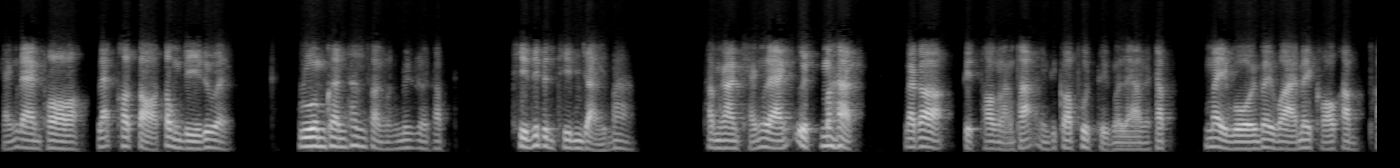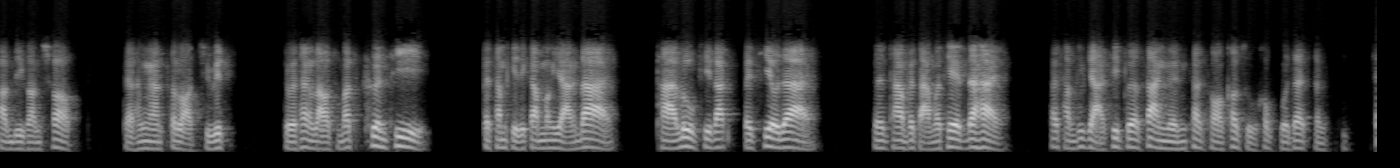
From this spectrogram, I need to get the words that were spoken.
แข็งแรงพอและข้อต่อต้องดีด้วย รวมกันท่านฟังกันไม่เลยครับ ทีมที่เป็นทีมใหญ่มากทำงานแข็งแรงอึดมาก แล้วก็ปิดทองหลังพระอย่างที่ก็พูดถึงมาแล้วนะครับ ไม่โวยไม่วายไม่ขอความความดีความชอบ แต่ทำงานตลอดชีวิตจนกระทั่งเราสามารถเคลื่อนที่ไปทำกิจกรรมบางอย่างได้พาลูกที่รักไปเที่ยวได้ เดินทางไปต่างประเทศได้ และทำทุกอย่างที่เพื่อสร้างเงินเข้าทองเข้าสู่ครอบครัวได้ตามใจ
